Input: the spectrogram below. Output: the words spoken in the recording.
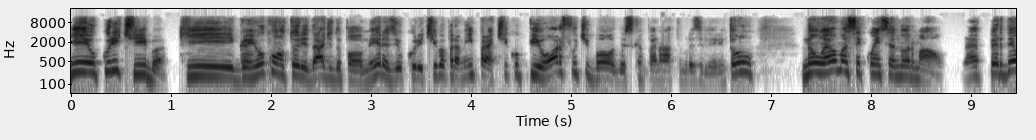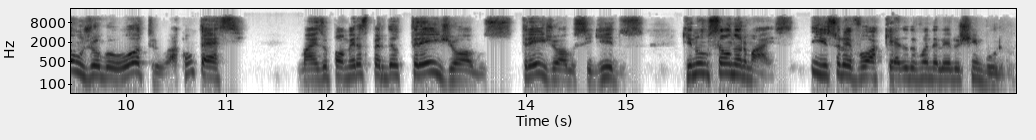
E o Curitiba, que ganhou com autoridade do Palmeiras, e o Curitiba, para mim, pratica o pior futebol desse campeonato brasileiro. Então, não é uma sequência normal. Né? Perder um jogo ou outro acontece mas o Palmeiras perdeu três jogos, três jogos seguidos, que não são normais. E isso levou à queda do Vanderlei Luxemburgo.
